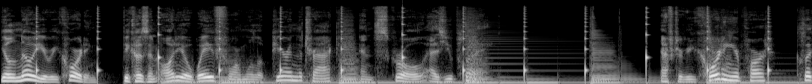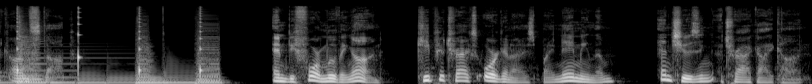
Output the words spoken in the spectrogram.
You'll know you're recording because an audio waveform will appear in the track and scroll as you play. After recording your part, click on Stop. And before moving on, keep your tracks organized by naming them and choosing a track icon.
